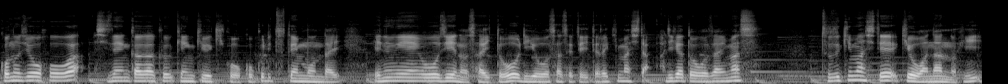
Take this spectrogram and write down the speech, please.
この情報は自然科学研究機構国立天文台 NAOJ のサイトを利用させていただきました。ありがとうございます。続きまして今日は何の日い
